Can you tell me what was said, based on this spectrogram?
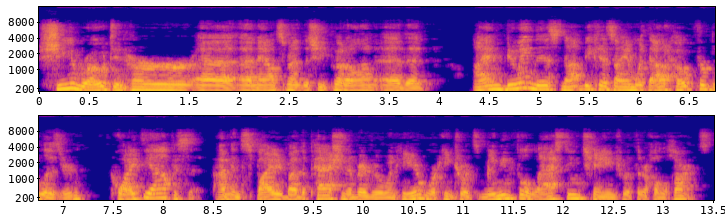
she wrote in her uh, announcement that she put on uh, that I'm doing this not because I am without hope for Blizzard. Quite the opposite. I'm inspired by the passion of everyone here working towards meaningful, lasting change with their whole hearts.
